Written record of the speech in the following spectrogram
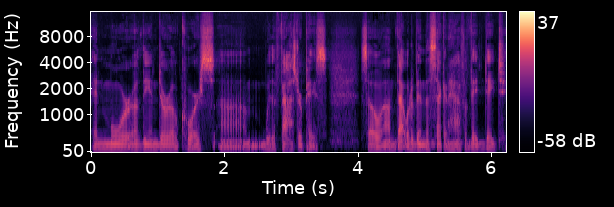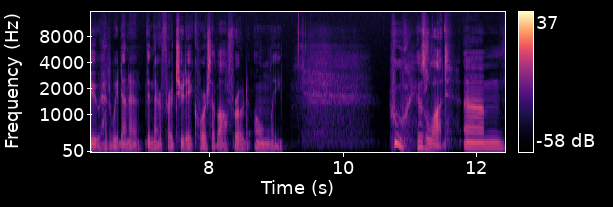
and more of the enduro course um, with a faster pace. So um, that would have been the second half of day two had we done a, been there for a two day course of off road only. Whew, it was a lot. Um,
